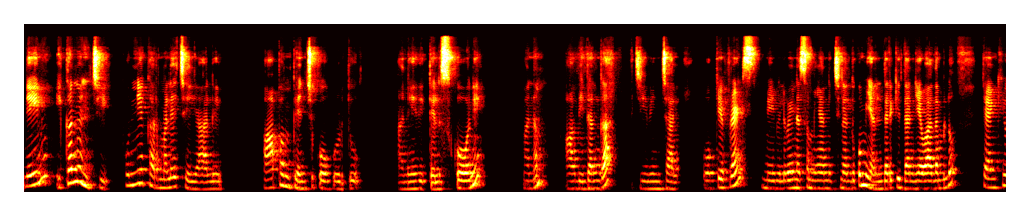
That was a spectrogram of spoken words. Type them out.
నేను ఇక నుంచి పుణ్యకర్మలే చేయాలి. పాపం పెంచుకోకూడదు అనేది తెలుసుకొని మనం ఆ విధంగా జీవించాలి. ఓకే ఫ్రెండ్స్ మీ విలువైన సమయాన్ని ఇచ్చినందుకు మీ అందరికీ ధన్యవాదములు. Thank you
